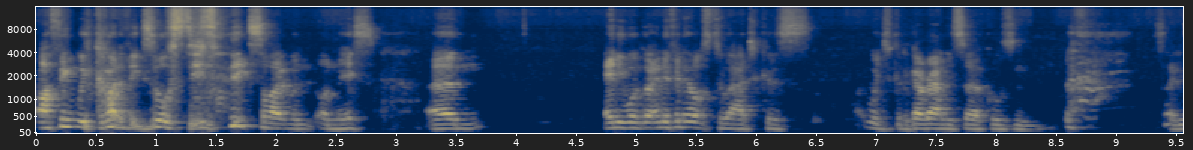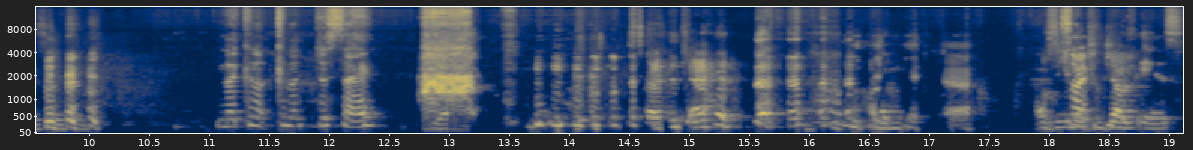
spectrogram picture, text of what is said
I think we've kind of exhausted the excitement on this. Um, anyone got anything else to add? Because we're just going to go around in circles and say the same thing. No, can I, can I just say? Again. Um, obviously, you Sorry mentioned Joe. ears.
